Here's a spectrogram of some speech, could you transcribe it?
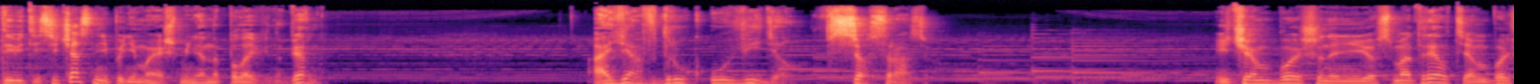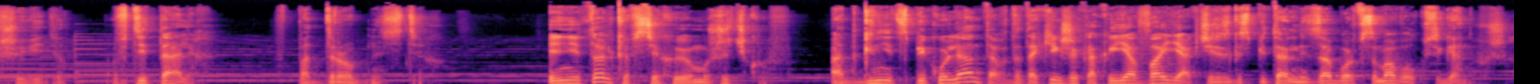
Ты ведь и сейчас не понимаешь меня наполовину, верно? А я вдруг увидел все сразу. И чем больше на нее смотрел, тем больше видел. В деталях подробностях. И не только всех ее мужичков. От гнит спекулянтов до таких же, как и я, вояк через госпитальный забор в самоволку сиганувших.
